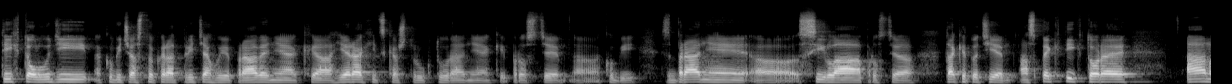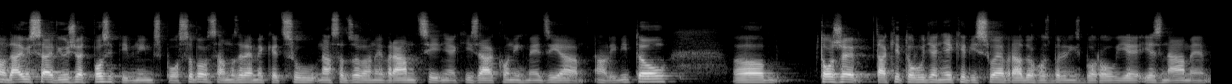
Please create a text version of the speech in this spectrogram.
týchto ľudí akoby častokrát priťahuje práve nejaká hierarchická štruktúra, nejaké proste akoby zbranie, sila, proste takéto tie aspekty, ktoré áno, dajú sa aj využívať pozitívnym spôsobom, samozrejme, keď sú nasadzované v rámci nejakých zákonných medzi a, a limitov to, že takíto ľudia niekedy sú aj v radoch ozbrojených zborov, je, je známe.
